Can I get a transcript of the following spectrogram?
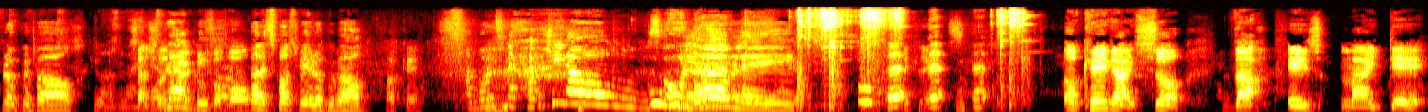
Rugby ball. Lovely. It's actually And American then- football. Well, it's supposed to be a rugby ball. Okay. I'm going to make cappuccinos. Oh, lovely. Okay, guys, so that is my day.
